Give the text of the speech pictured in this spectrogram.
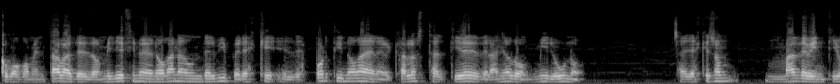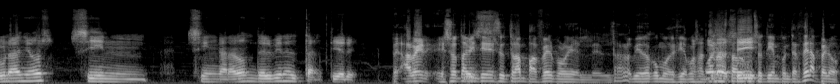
como comentaba, desde 2019 no ganan un derby, pero es que el Sporting no gana en el Carlos Tartiere desde el año 2001. O sea, ya es que son más de 21 años sin, sin ganar un derby en el Tartiere. A ver, eso también tiene su trampa, Fer, porque el, Real Oviedo, como decíamos antes, ha estado mucho tiempo en tercera, pero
